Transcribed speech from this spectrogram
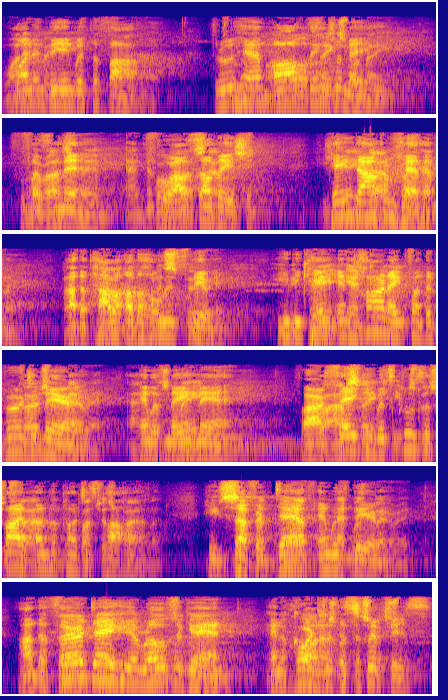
one in being with the Father. Through him all things were made, for us men, and for our salvation. He came down from heaven by the power of the Holy Spirit. He became incarnate from the Virgin Mary and was made man. For our sake he was crucified under Pontius Pilate. He suffered death and was buried. On the third day he arose again in accordance with the scriptures.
